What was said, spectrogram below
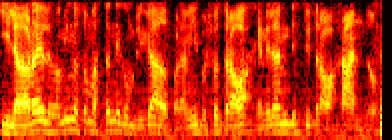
Y la verdad que los domingos son bastante complicados para mí, pues yo trabajo, generalmente estoy trabajando, Sí.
